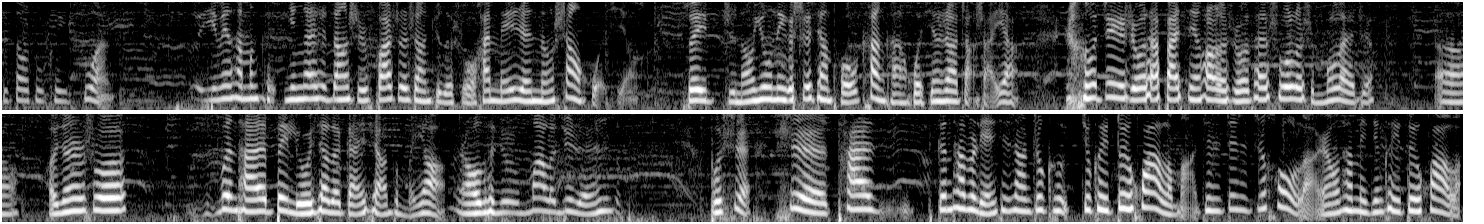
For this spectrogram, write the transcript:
就到处可以转。对，因为他们可应该是当时发射上去的时候还没人能上火星，所以只能用那个摄像头看看火星上长啥样。然后这个时候他发信号的时候，他说了什么来着？呃，好像是说问他被留下的感想怎么样，然后他就骂了句人。不是，是他跟他们联系上就可就可以对话了嘛？就是这是之后了，然后他们已经可以对话了。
